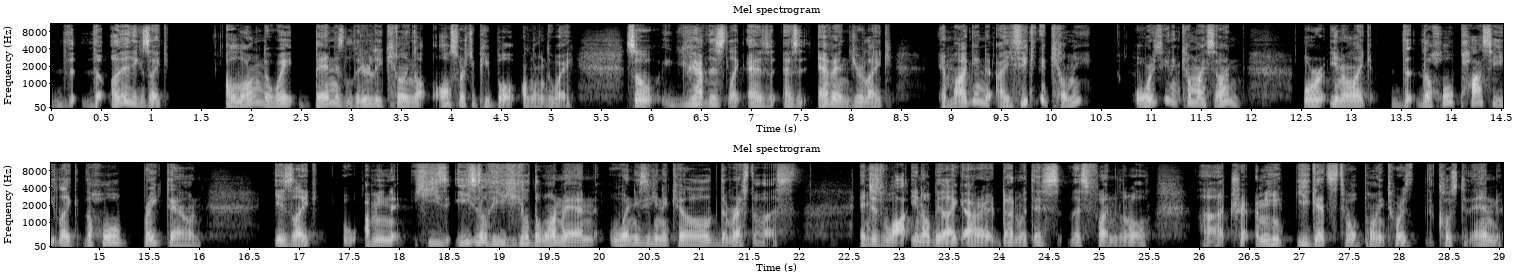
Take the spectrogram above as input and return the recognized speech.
The, the other thing is like along the way, Ben is literally killing all, sorts of people along the way. So you have this like as as Evan, you're like, am I gonna? Is he gonna kill me, or is he gonna kill my son? Or you know, like the the whole posse, like the whole breakdown is like, I mean, he's easily he killed the one man. When is he gonna kill the rest of us? And just walk, you know, be like, all right, done with this this fun little uh, trip. I mean, he he gets to a point towards close to the end,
